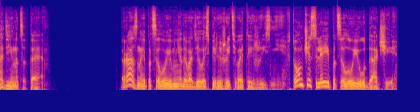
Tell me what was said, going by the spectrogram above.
11 Разные поцелуи мне доводилось пережить в этой жизни, в том числе и поцелуи удачи.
